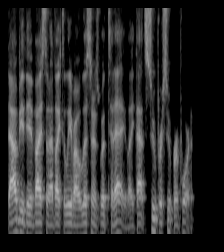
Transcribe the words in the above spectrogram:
that would be the advice that I'd like to leave our listeners with today. Like that's super, super important.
